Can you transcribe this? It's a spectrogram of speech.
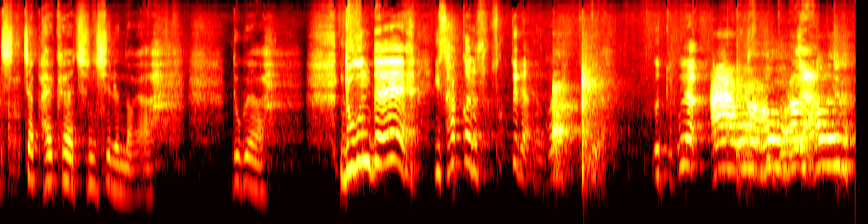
진짜 밝혀야 할 진실은 너야. 누구야? 누군데 이 사건을 속속들이 하는 거야? 누구야? 너 누구야? 아, 누구야? 누구야?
